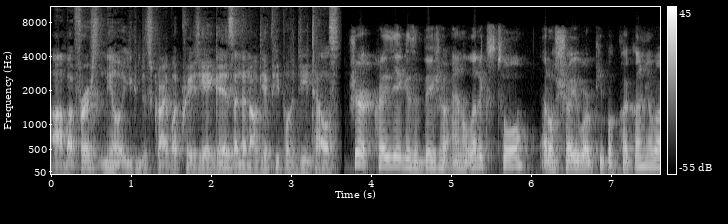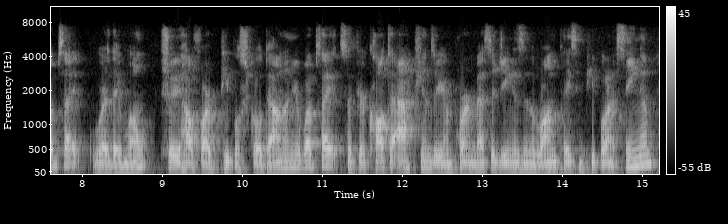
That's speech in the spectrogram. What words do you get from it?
Uh, but first, Neil, you can describe what Crazy Egg is, and then I'll give people the details. Sure. Crazy Egg is a visual analytics tool. It'll show you where people click on your website, where they won't, show you how far people scroll down on your website. So if your call to actions or your important messaging is in the wrong place and people aren't seeing them,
